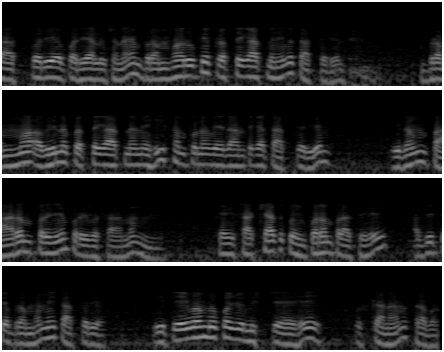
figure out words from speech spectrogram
तात्पर्य पर्यालोचना है। ब्रह्म रूपे प्रत्येगात्म नहीं तात्पर्य। ब्रह्म अभिन्न प्रत्येगात्मा में ही संपूर्ण वेदांत का तात्पर्य। इदम पारंपरिक परिवसानम कहीं साक्षात कोई परंपरा से है, अद्वितीय ब्रह्म में तात्पर्य। इतम रूप जो निश्चय है, उसका नाम श्रवण।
